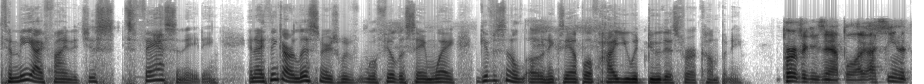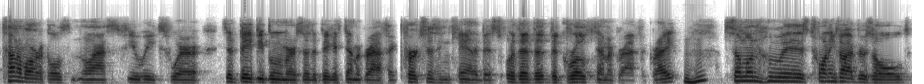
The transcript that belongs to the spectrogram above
To me, I find it just it's fascinating, and I think our listeners would, will feel the same way. Give us an, an example of how you would do this for a company perfect example. I, I've seen a ton of articles in the last few weeks where it said baby boomers are the biggest demographic purchasing cannabis or the, the, the growth demographic, right? Mm-hmm. Someone who is 25 years old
